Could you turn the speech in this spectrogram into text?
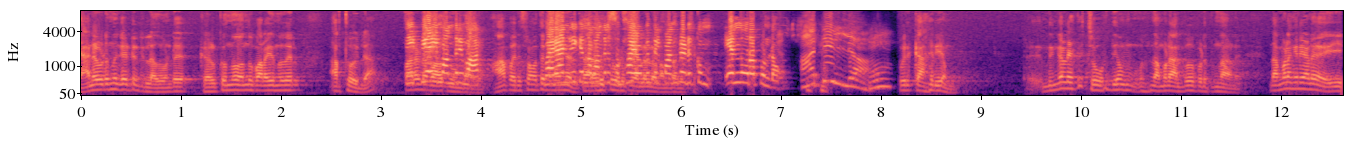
ഞാൻ ഇവിടെ നിന്ന് കേട്ടിട്ടില്ല. അതുകൊണ്ട് കേൾക്കുന്നു എന്ന് പറയുന്നതിൽ അർത്ഥമില്ല. മന്ത്രിമാർ ആ പരിശ്രമത്തിൽ പങ്കെടുക്കും എന്ന് ഉറപ്പുണ്ടോ ഒരു കാര്യം നിങ്ങളുടെയൊക്കെ ചോദ്യം നമ്മളെ അത്ഭുതപ്പെടുത്തുന്നതാണ് നമ്മളെങ്ങനെയാണ് ഈ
